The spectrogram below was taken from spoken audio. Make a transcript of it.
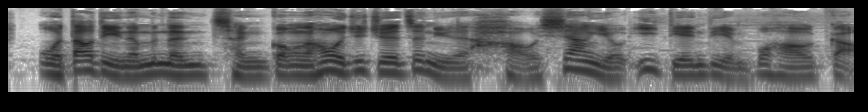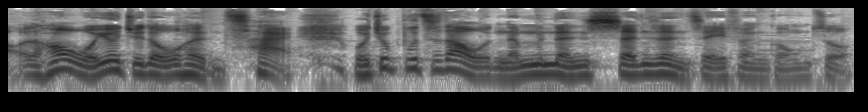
我到底能不能成功？然后我就觉得这女人好像有一点点不好搞。然后我又觉得我很菜，我就不知道我能不能。能胜任这一份工作，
